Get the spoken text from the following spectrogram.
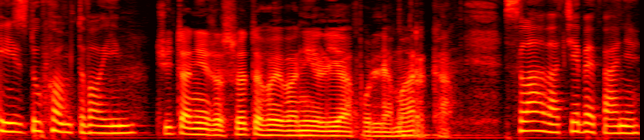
I s duchom tvojim. Čítanie zo svätého Evanielia podľa Marka. Sláva tebe, Pane.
